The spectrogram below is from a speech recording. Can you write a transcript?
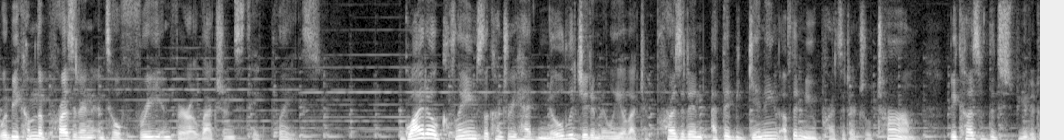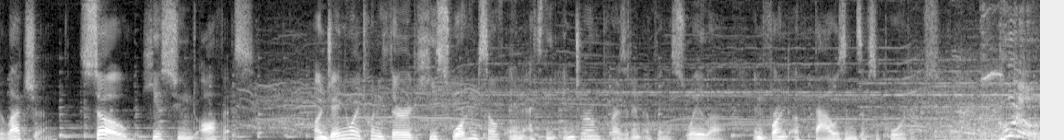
would become the president until free and fair elections take place. Guaido claims the country had no legitimately elected president at the beginning of the new presidential term because of the disputed election, so he assumed office. On January 23rd, he swore himself in as the interim president of Venezuela in front of thousands of supporters. Juro.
